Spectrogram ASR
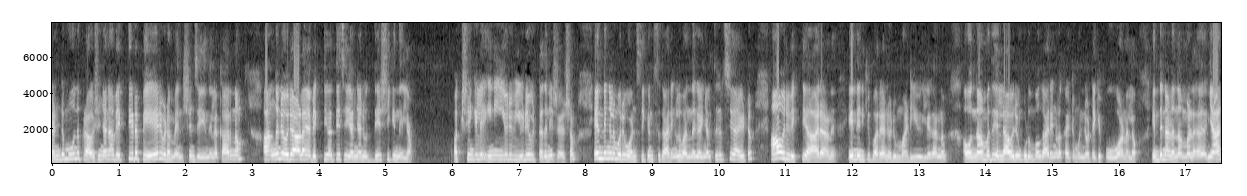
രണ്ട് മൂന്ന് പ്രാവശ്യം ഞാൻ ആ വ്യക്തിയുടെ പേര് ഇവിടെ മെൻഷൻ ചെയ്യുന്നില്ല. കാരണം അങ്ങനെ ഒരാളെ വ്യക്തിഹത്യ ചെയ്യാൻ ഞാൻ ഉദ്ദേശിക്കുന്നില്ല. പക്ഷെങ്കിൽ ഇനി ഈ ഒരു വീഡിയോ ഇട്ടതിന് ശേഷം എന്തെങ്കിലും ഒരു വൺ സീക്വൻസ് കാര്യങ്ങൾ വന്നു കഴിഞ്ഞാൽ തീർച്ചയായിട്ടും ആ ഒരു വ്യക്തി ആരാണ് എന്ന് എനിക്ക് പറയാൻ ഒരു മടിയും ഇല്ല. കാരണം ഒന്നാമത് എല്ലാവരും കുടുംബവും കാര്യങ്ങളൊക്കെ ആയിട്ട് മുന്നോട്ടേക്ക് പോവുകയാണല്ലോ. എന്തിനാണ് നമ്മൾ ഞാൻ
